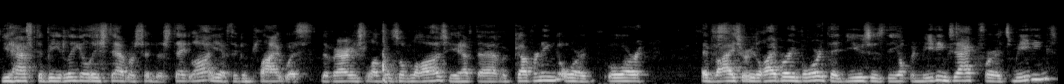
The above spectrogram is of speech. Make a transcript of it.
You have to be legally established under state law. You have to comply with the various levels of laws. You have to have a governing or, or advisory library board that uses the Open Meetings Act for its meetings.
